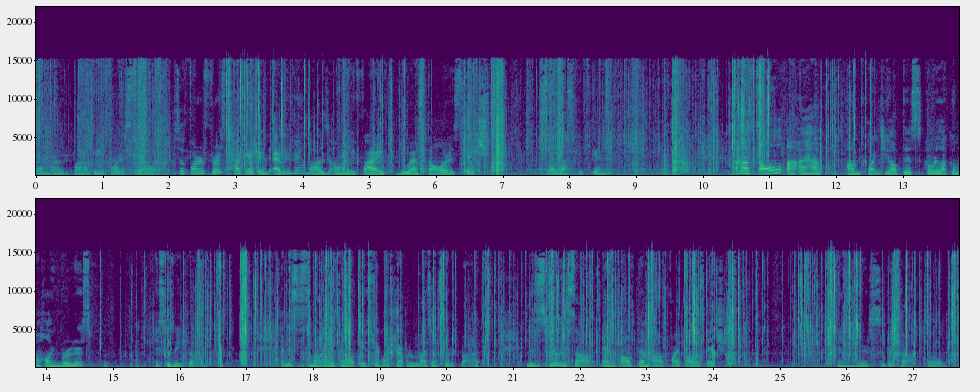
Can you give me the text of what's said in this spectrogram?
them are gonna be for sale. So for the first package and everything was only 5 US dollars each. So let's begin. I have all, uh, I have um 20 of this Korilakkuma Holling burgers. Excuse me, so. And this is mine and what they still have Japanese license for the back. This is really soft and all of them are $5 each. And they're super soft, so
